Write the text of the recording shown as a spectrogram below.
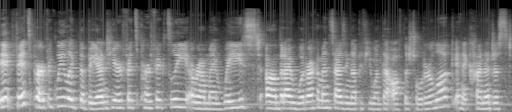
it fits perfectly, like the band here fits perfectly around my waist, um, but I would recommend sizing up if you want that off the shoulder look and it kind of just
